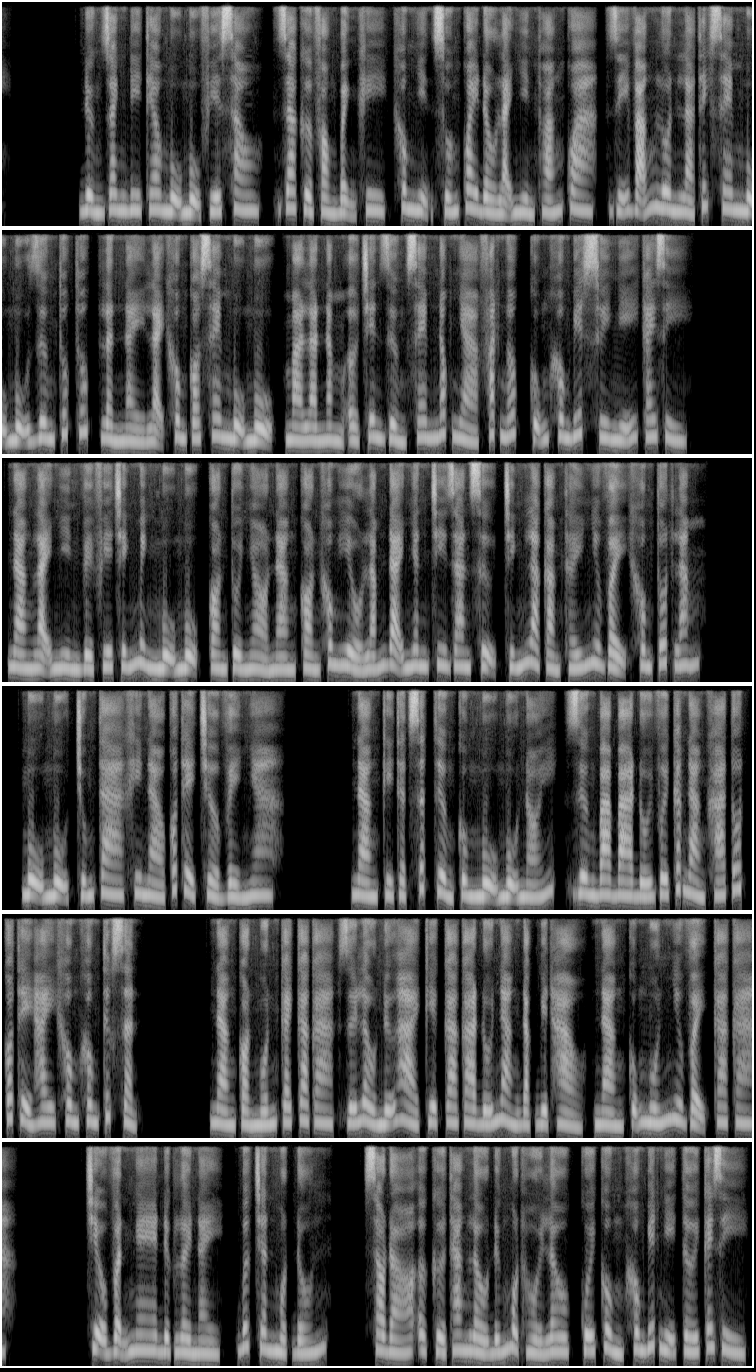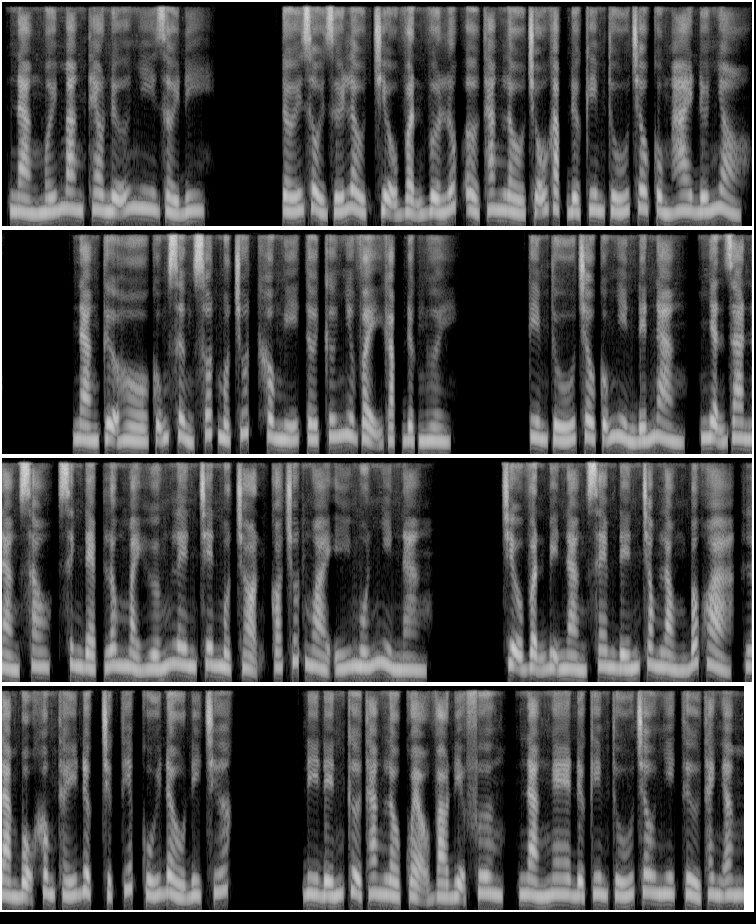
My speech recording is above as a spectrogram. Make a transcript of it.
Đường doanh đi theo mụ mụ phía sau, ra cửa phòng bệnh khi, không nhịn xuống quay đầu lại nhìn thoáng qua, dĩ vãng luôn là thích xem mụ mụ dương thúc thúc, lần này lại không có xem mụ mụ, mà là nằm ở trên giường xem nóc nhà phát ngốc cũng không biết suy nghĩ cái gì. Nàng lại nhìn về phía chính mình mụ mụ còn tuổi nhỏ nàng còn không hiểu lắm đại nhân chi gian sự chính là cảm thấy như vậy không tốt lắm. Mụ mụ chúng ta khi nào có thể trở về nha. Nàng kỳ thật rất thường cùng mụ mụ nói, Dương ba ba đối với các nàng khá tốt có thể hay không không tức giận. Nàng còn muốn cái ca ca, dưới lầu nữ hài kia ca ca đối nàng đặc biệt hảo, nàng cũng muốn như vậy ca ca. Triệu vận nghe được lời này, bước chân một đốn. Sau đó ở cửa thang lầu đứng một hồi lâu, cuối cùng không biết nghĩ tới cái gì, nàng mới mang theo nữ nhi rời đi. Tới rồi dưới lầu triệu vận vừa lúc ở thang lầu chỗ gặp được Kim Tú Châu cùng hai đứa nhỏ. Nàng tựa hồ cũng sừng sốt một chút không nghĩ tới cứ như vậy gặp được người. Kim Tú Châu cũng nhìn đến nàng, nhận ra nàng sau, xinh đẹp lông mày hướng lên trên một trọn có chút ngoài ý muốn nhìn nàng. Triệu vận bị nàng xem đến trong lòng bốc hỏa, làm bộ không thấy được trực tiếp cúi đầu đi trước. Đi đến cửa thang lầu quẹo vào địa phương, nàng nghe được Kim Tú Châu Nhi tử thanh âm.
